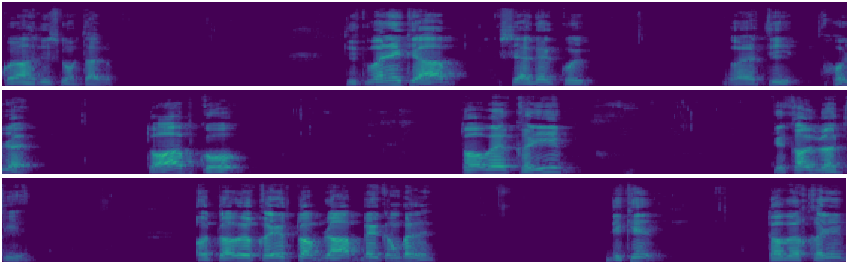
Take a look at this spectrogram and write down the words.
قرآن حدیث کے مطابق کہ کہ آپ سے اگر کوئی غلطی ہو جائے تو آپ کو توبہ قریب کے قابل بناتی ہے اور توبہ قریب تو اپنے آپ میں ایک عمل ہے دیکھیے توبہ قریب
